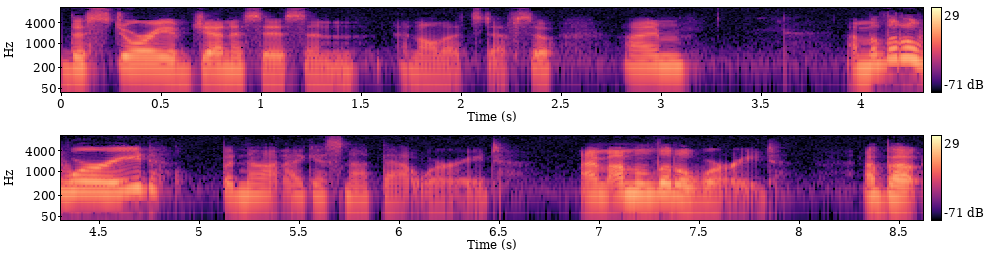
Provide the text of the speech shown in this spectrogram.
the story of Genesis and and all that stuff. So I'm I'm a little worried, but not I guess not that worried. I'm I'm a little worried about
